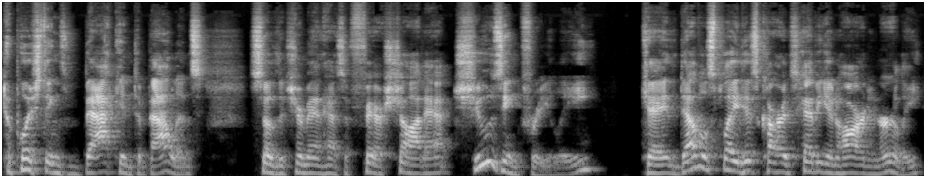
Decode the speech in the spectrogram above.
to push things back into balance so that your man has a fair shot at choosing freely. Okay, the devil's played his cards heavy and hard and early.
